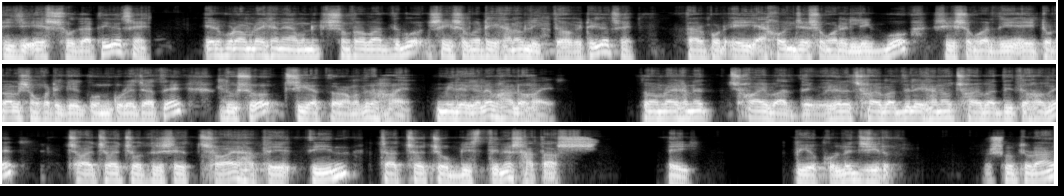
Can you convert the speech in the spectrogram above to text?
এই যে এর সোজা, ঠিক আছে? এরপর আমরা এখানে এমন একটা সংখ্যা বাদ দেবো, সেই সংখ্যাটি এখানেও লিখতে হবে, ঠিক আছে? তারপর এই এখন যে সংখ্যাটি লিখব, সেই সংখ্যা দিয়ে এই টোটাল সংখ্যাটিকে গুণ করে যাতে দুশো ছিয়াত্তর আমাদের হয়, মিলে গেলে ভালো হয়। তো আমরা এখানে ছয় বাদ দেবো, এখানে ছয় বাদ দিলে এখানেও ছয় বাদ দিতে হবে। ছয় ছয় চৌত্রিশে ছয় হাতে তিন, চার ছয় চব্বিশ তিনে সাতাশ। এই, বিয়োগ করলে জিরো। সুতরাং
